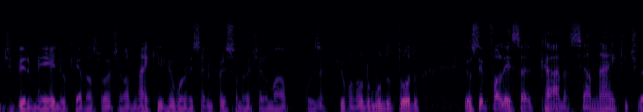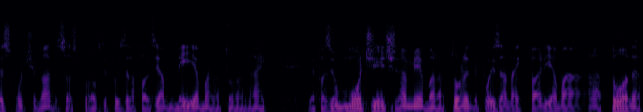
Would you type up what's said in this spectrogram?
de vermelho, que era nosso chamava Nike Human isso era impressionante, era uma coisa que rolou no mundo todo. Eu sempre falei, sabe, cara, se a Nike tivesse continuado essas provas, depois ela fazia meia maratona Nike, ia fazer um monte de gente na meia maratona, depois a Nike faria a maratona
